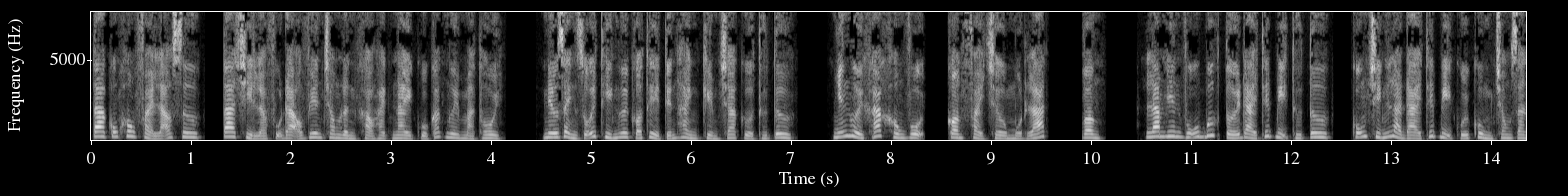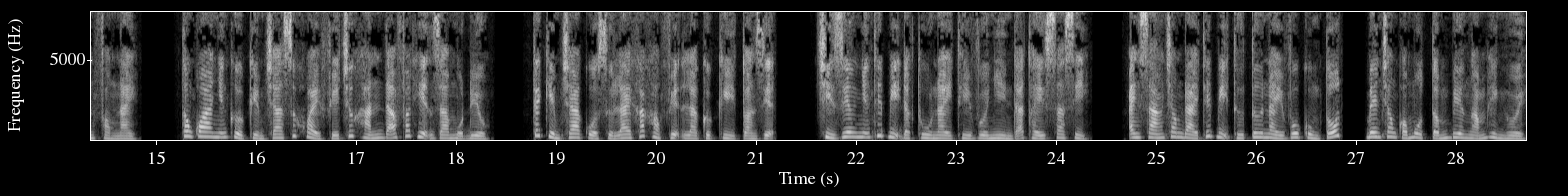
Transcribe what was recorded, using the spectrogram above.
"Ta cũng không phải lão sư, ta chỉ là phụ đạo viên trong lần khảo hạch này của các ngươi mà thôi. Nếu rảnh rỗi thì ngươi có thể tiến hành kiểm tra cửa thứ tư. Những người khác không vội, còn phải chờ một lát." "Vâng." Lam Hiên Vũ bước tới đài thiết bị thứ tư, cũng chính là đài thiết bị cuối cùng trong gian phòng này. Thông qua những cửa kiểm tra sức khỏe phía trước hắn đã phát hiện ra một điều. Cách kiểm tra của Sử Lai Khắc học viện là cực kỳ toàn diện. Chỉ riêng những thiết bị đặc thù này thì vừa nhìn đã thấy xa xỉ. Ánh sáng trong đài thiết bị thứ tư này vô cùng tốt, bên trong có một tấm bia ngắm hình người.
